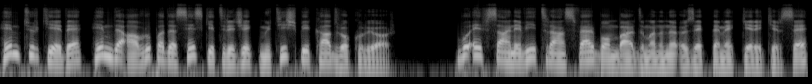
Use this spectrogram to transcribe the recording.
hem Türkiye'de hem de Avrupa'da ses getirecek müthiş bir kadro kuruyor. Bu efsanevi transfer bombardımanını özetlemek gerekirse,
